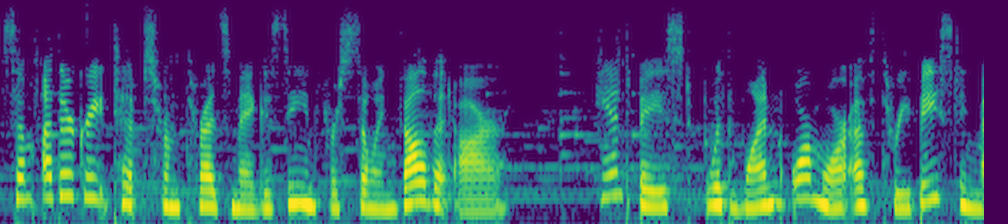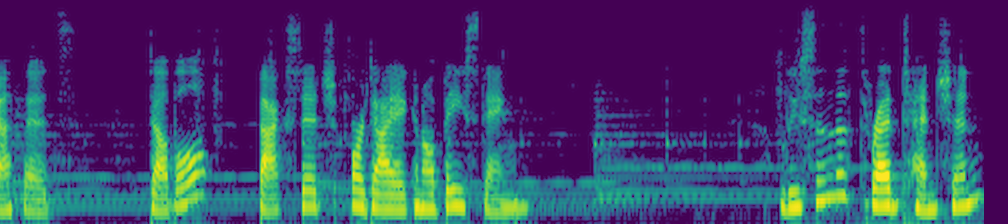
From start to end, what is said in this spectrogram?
Some other great tips from Threads magazine for sewing velvet are hand baste with one or more of three basting methods, double, backstitch, or diagonal basting. Loosen the thread tension,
